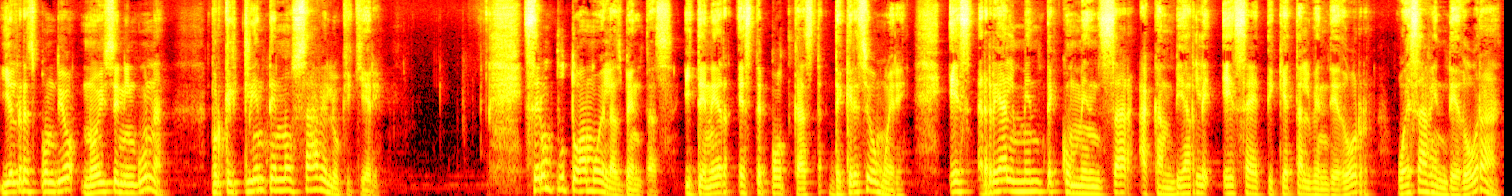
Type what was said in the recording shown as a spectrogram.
y él respondió, no hice ninguna, porque el cliente no sabe lo que quiere. Ser un puto amo de las ventas y tener este podcast de Crece o Muere es realmente comenzar a cambiarle esa etiqueta al vendedor o esa vendedora.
